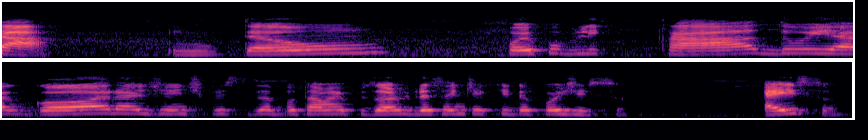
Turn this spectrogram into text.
Tá. Então, foi publicado e agora a gente precisa botar um episódio decente aqui depois disso. É isso?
